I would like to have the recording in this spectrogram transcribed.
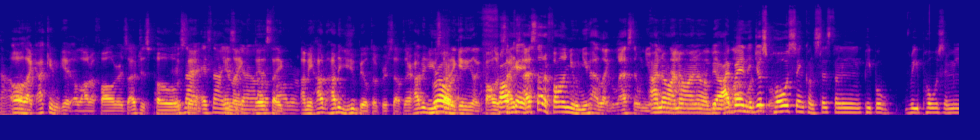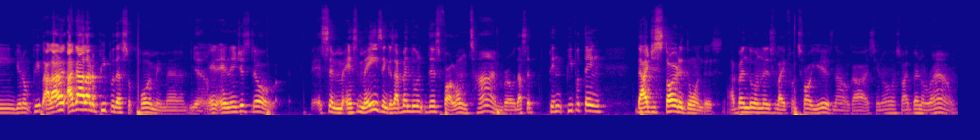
oh, like I can get a lot of followers. I just post. It's not- and, it's not and easy like getting a lot this. Like. I mean, how how did you build up yourself there? How did you Bro, start getting like followers? I, I started following you when you had like less than when you. I know, I now, know, I know. Like, you Yo, have a I've been just people. posting consistently. People reposting me. You know, people. A lot. I got a lot of people that support me, man. Yeah. And, and it just yo, it's it's amazing because I've been doing this for a long time, bro. That's a thing. People think that I just started doing this. I've been doing this like for twelve years now, guys. You know, so I've been around,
